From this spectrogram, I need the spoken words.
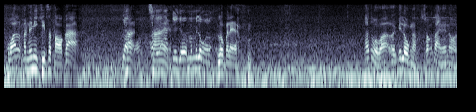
เพราะว่ามันไม่มีคลิปสต็อกอะ หรอใช่ ถ้าอัดเยอะๆมันไม่ลงหรอลงไปแล้ว ถ้าสมมติว่าเอ้ยไม่ลงอะ ช่องตายแน่นอน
